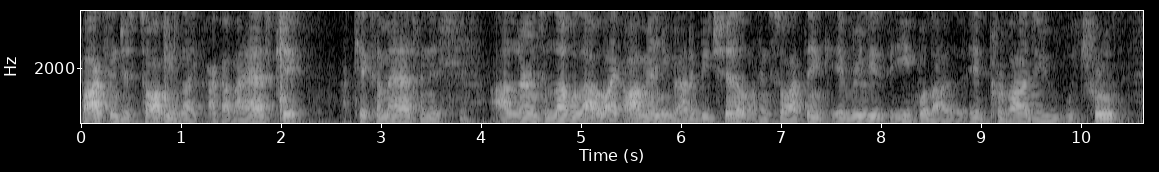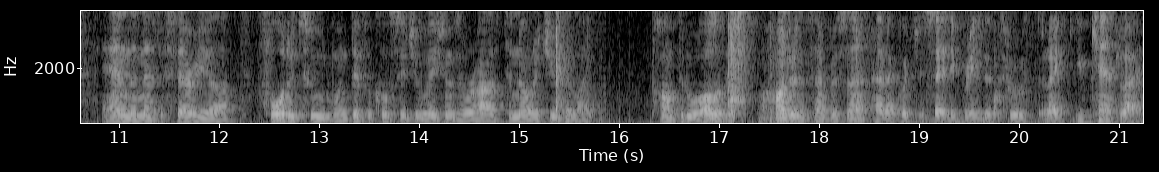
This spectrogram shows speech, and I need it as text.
boxing just taught me like I got my ass kicked. I kicked some ass, and it. I learned to level out. Like, oh man, you got to be chill. And so I think it really is the equalizer. It provides you with truth and the necessary uh, fortitude when difficult situations arise to know that you could like pump through all of it, 110%. I like what you said. You bring the truth. Like you can't lie.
